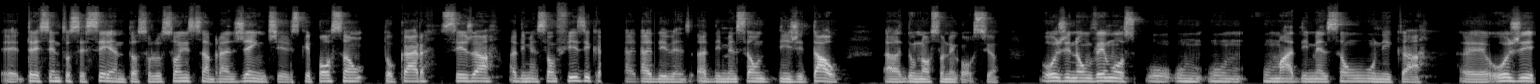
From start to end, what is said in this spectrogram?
eh, 360, soluções abrangentes que possam tocar seja a dimensão física, a, dimensão digital uh, do nosso negócio. Hoje não vemos um, um, uma dimensão única. É, hoje,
